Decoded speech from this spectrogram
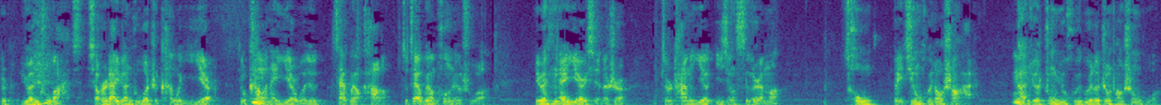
就是原著啊，《小时代》原著我只看过一页，就看完那一页我就再也不想看了，就再也不想碰这个书了，因为那一页写的是，就是他们一一行四个人嘛，从北京回到上海，感觉终于回归了正常生活，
